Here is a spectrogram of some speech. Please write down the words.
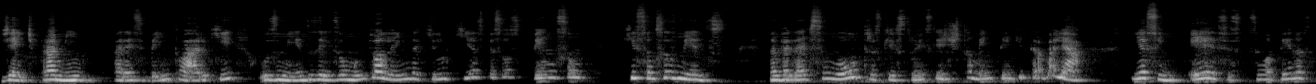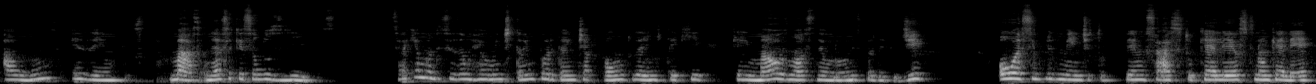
Gente, para mim, parece bem claro que os medos eles vão muito além daquilo que as pessoas pensam que são seus medos. Na verdade, são outras questões que a gente também tem que trabalhar. E assim, esses são apenas alguns exemplos. Mas nessa questão dos livros, será que é uma decisão realmente tão importante a ponto da gente ter que queimar os nossos neurônios para decidir? Ou é simplesmente tu pensar se tu quer ler ou se tu não quer ler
